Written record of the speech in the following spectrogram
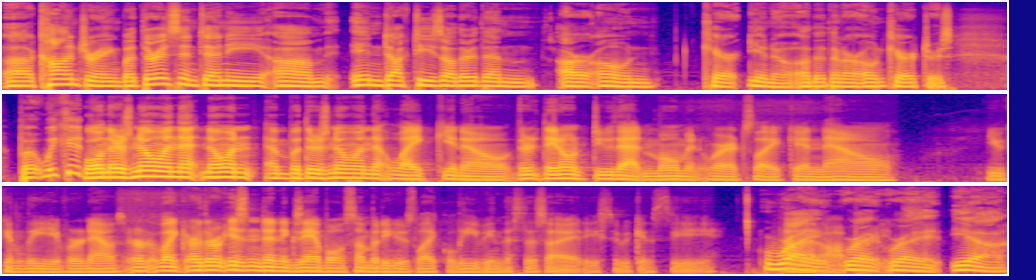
uh, conjuring, but there isn't any um, inductees other than our own char- you know, other than our own characters. But we could Well, and there's no one that no one, but there's no one that like you know they don't do that moment where it's like and now you can leave or now or like or there isn't an example of somebody who's like leaving the society so we can see. Right, right, right. Yeah.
